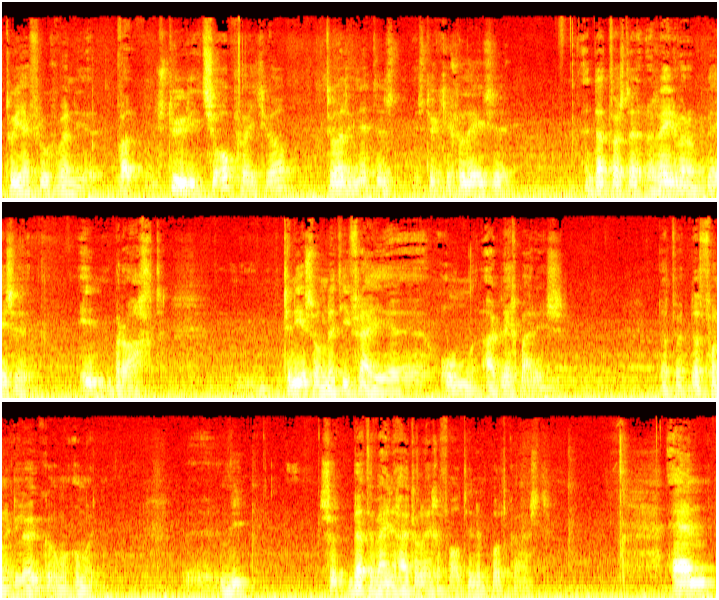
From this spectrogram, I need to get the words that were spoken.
toen jij vroeg wanneer, wat, stuur iets op, weet je wel. Toen had ik net een stukje gelezen. En dat was de reden waarom ik deze inbracht. Ten eerste omdat die vrij uh, onuitlegbaar is. Dat, dat vond ik leuk, om, om het uh, niet, zo, dat er weinig uit te leggen valt in een podcast. En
